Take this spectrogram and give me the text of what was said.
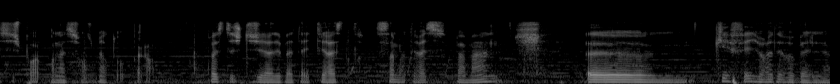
Si je pourrais prendre la science bientôt, pas grave. Prestige à des batailles terrestres, ça m'intéresse pas mal. Euh, fait il y aurait des rebelles?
